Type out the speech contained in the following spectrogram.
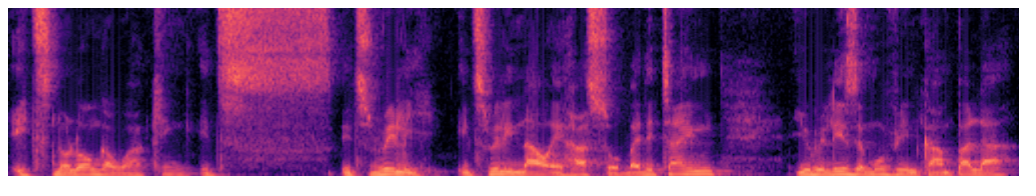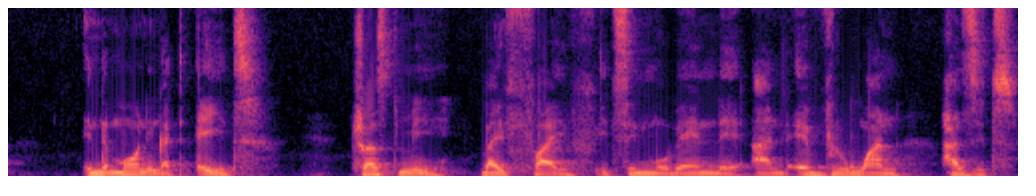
it's no longer working. It's, it's, really, it's really now a hassle. By the time you release a movie in Kampala in the morning at 8, trust me, by 5, it's in Mubende and everyone has it.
